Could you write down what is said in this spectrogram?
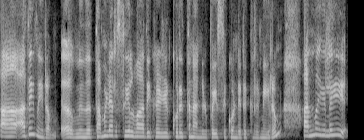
ஆஹ் அதே நேரம் இந்த தமிழ் அரசியல்வாதிகள் குறித்து நாங்கள் பேசிக் கொண்டிருக்கிற நேரம் அண்மையிலே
